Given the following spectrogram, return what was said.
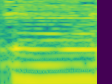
good.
